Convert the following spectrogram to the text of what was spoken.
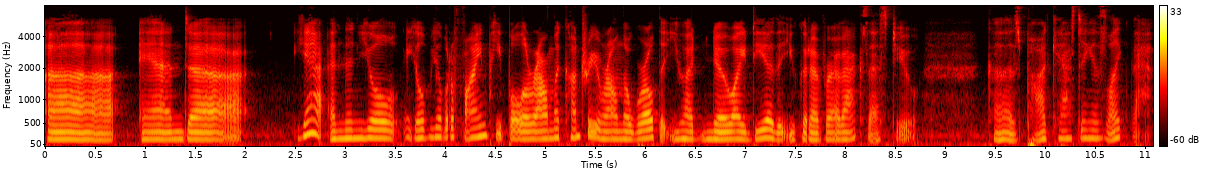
Uh, and uh, yeah, and then you'll you'll be able to find people around the country, around the world that you had no idea that you could ever have access to, because podcasting is like that.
